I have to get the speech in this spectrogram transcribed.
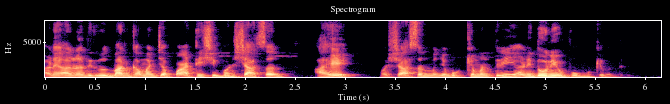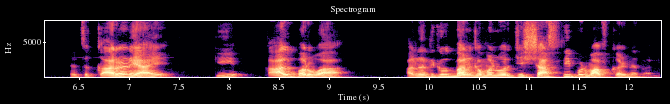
आणि अनधिकृत बांधकामांच्या पाठीशी पण शासन आहे. मग शासन म्हणजे मुख्यमंत्री आणि दोन्ही उपमुख्यमंत्री. याचं कारण हे आहे की काल परवा अनधिकृत बांधकामांवरची शास्ती पण माफ करण्यात आली.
